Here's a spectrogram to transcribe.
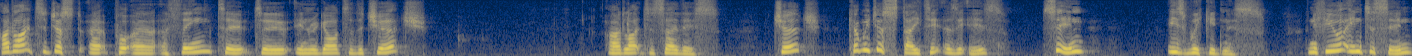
I'd like to just uh, put a, a thing to, to, in regard to the church. I'd like to say this Church, can we just state it as it is? Sin is wickedness. And if you're into sin,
